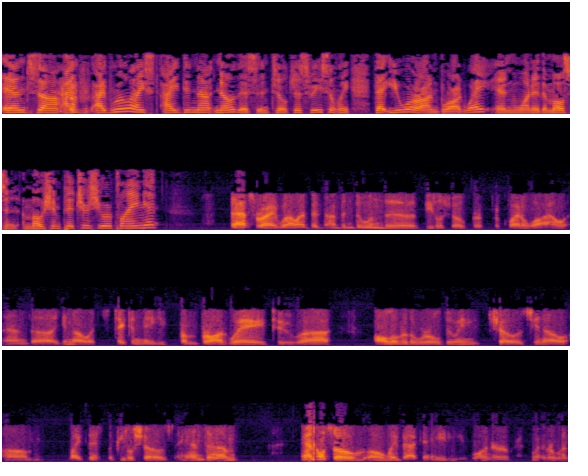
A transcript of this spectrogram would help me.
And uh, I I realized I did not know this until just recently that you were on Broadway in one of the motion motion pictures you were playing it. That's right. Well, I've been I've been doing the Beatles show for for quite a while, and uh, you know it's taken me from Broadway to uh, all over the world doing shows. You know, um, like this, the Beatles shows, and um, and also uh, way back in '81 or whatever it was,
